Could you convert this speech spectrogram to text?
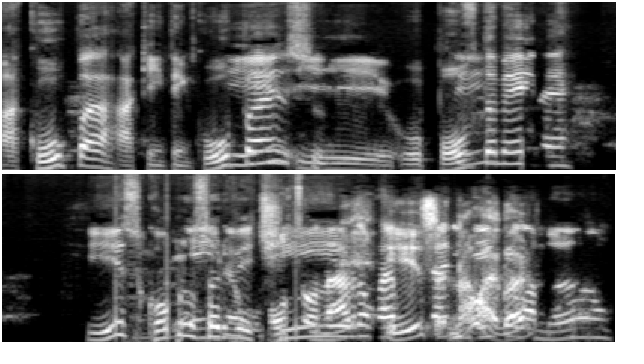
a culpa a quem tem culpa Isso. e o povo Sim. também, né? Isso, compra um né? sorvetinho. O Bolsonaro não vai Isso, não, agora- mão.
